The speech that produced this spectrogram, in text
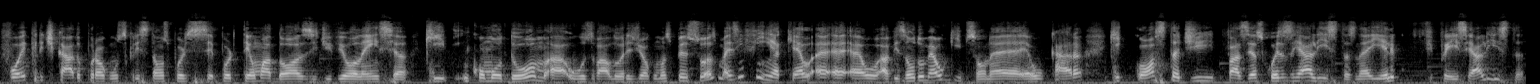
Foi criticado por alguns cristãos por, ser, por ter uma dose de violência que incomodou a, os valores de algumas pessoas, mas enfim, aquela é, é, é, a visão do Mel Gibson, né? É o cara que gosta de fazer as coisas realistas, né? E ele fez realista.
